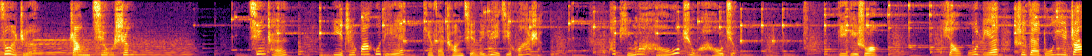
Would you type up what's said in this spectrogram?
作者张秋生。清晨，一只花蝴蝶停在窗前的月季花上，它停了好久好久。弟弟说：“小蝴蝶是在读一张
